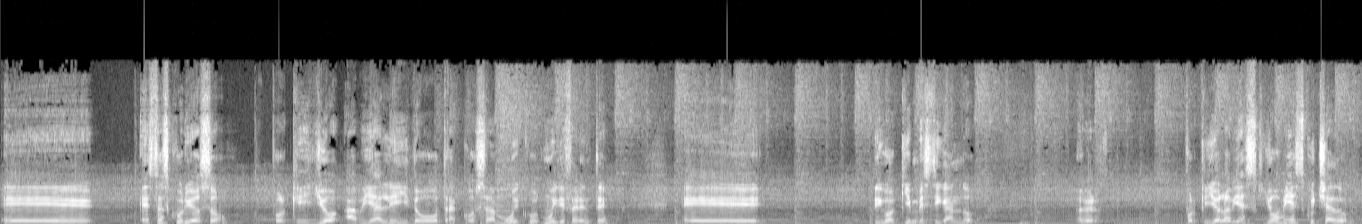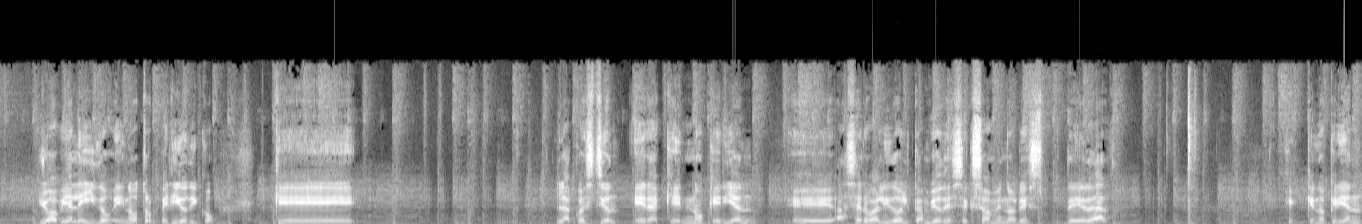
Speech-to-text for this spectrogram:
esto es curioso porque yo había leído otra cosa muy, muy diferente. Eh, digo, aquí investigando, a ver, porque yo lo había, yo había escuchado, yo había leído en otro periódico que la cuestión era que no querían eh, hacer válido el cambio de sexo a menores de edad. Que, no querían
